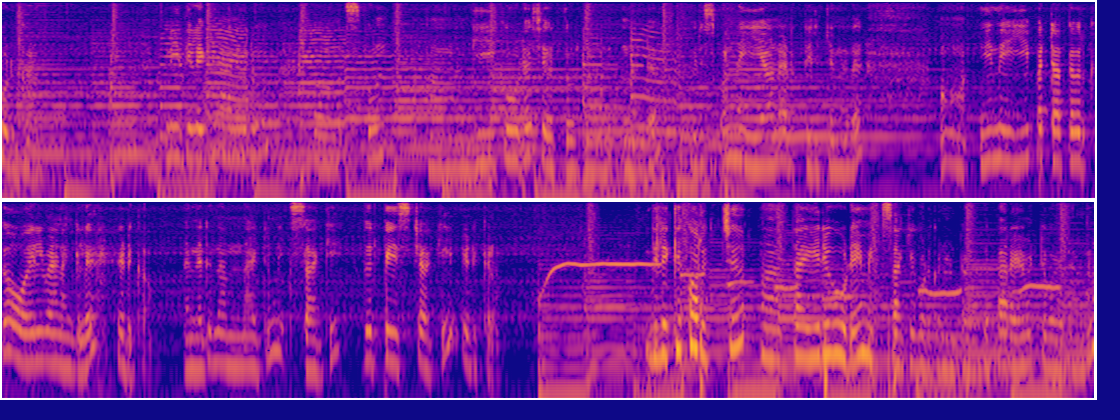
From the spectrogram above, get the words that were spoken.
കൊടുക്കണം. ഇനി ഇതിലേക്ക് ഞാനൊരു സ്പൂൺ ഗീ കൂടെ ചേർത്ത് കൊടുക്കുന്നുണ്ട്. ഒരു സ്പൂൺ നെയ്യാണ് എടുത്തിരിക്കുന്നത്. ഈ നെയ്യ് പറ്റാത്തവർക്ക് ഓയിൽ വേണമെങ്കിൽ എടുക്കാം. എന്നിട്ട് നന്നായിട്ട് മിക്സാക്കി ഇതൊരു പേസ്റ്റാക്കി എടുക്കണം. ഇതിലേക്ക് കുറച്ച് തൈര് കൂടെ മിക്സാക്കി കൊടുക്കണം കേട്ടോ. അത് പറയാൻ വിട്ടുപോയതാണ്.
